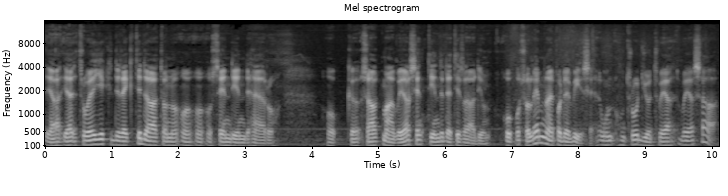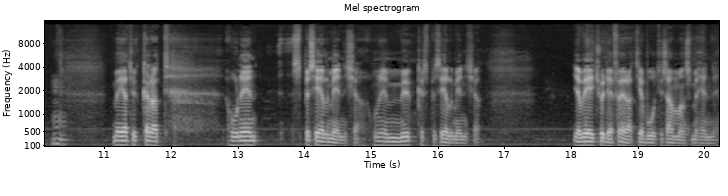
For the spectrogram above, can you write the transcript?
ja, jag tror jag gick direkt till datorn och, och, och sände in det här och, och eh, sa att Marva, jag har sänt in det där till radion. Och, och så lämnade jag på det viset. Hon, hon trodde ju inte vad jag, vad jag sa. Men jag tycker att hon är en speciell människa. Hon är en mycket speciell människa. Jag vet ju det för att jag bor tillsammans med henne.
